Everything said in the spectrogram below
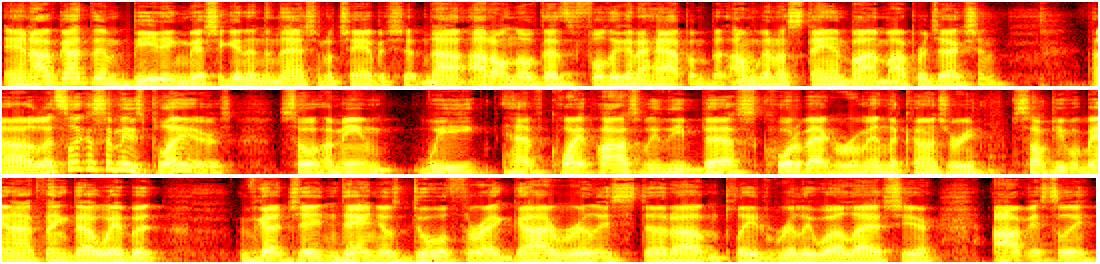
and I've got them beating Michigan in the national championship. Now, I don't know if that's fully going to happen, but I'm going to stand by my projection. Uh, let's look at some of these players. So, I mean, we have quite possibly the best quarterback room in the country. Some people may not think that way, but we've got Jayden Daniels, dual threat guy, really stood out and played really well last year. Obviously,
